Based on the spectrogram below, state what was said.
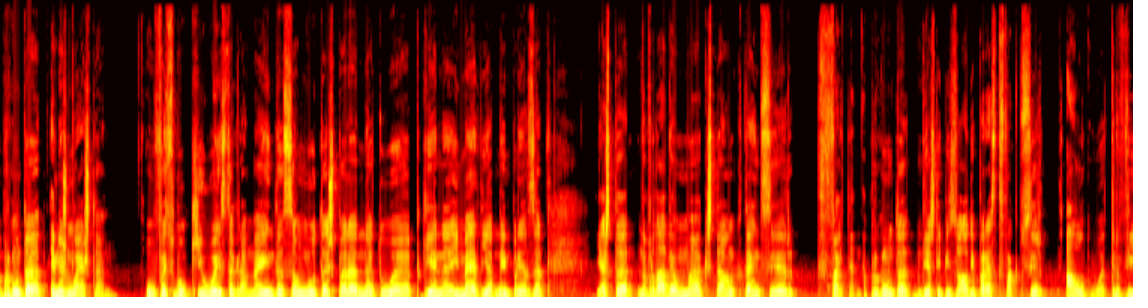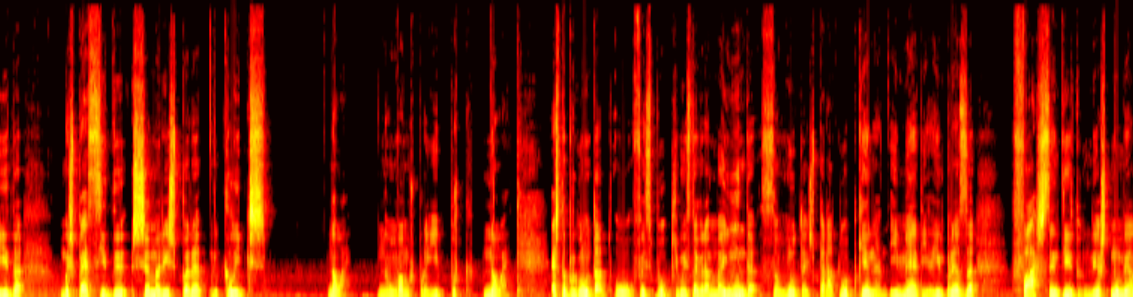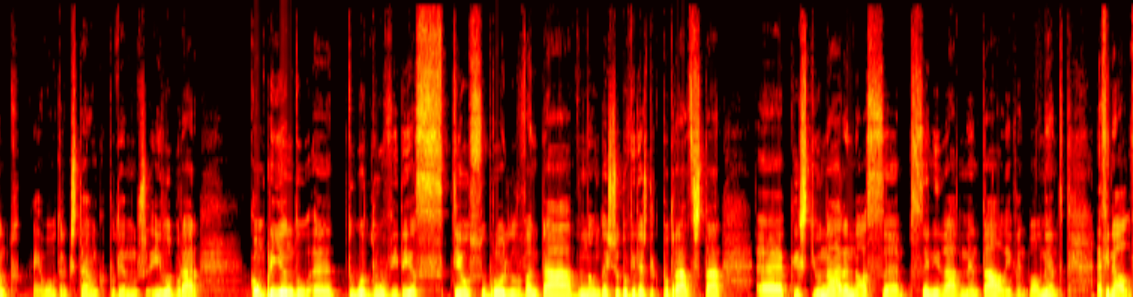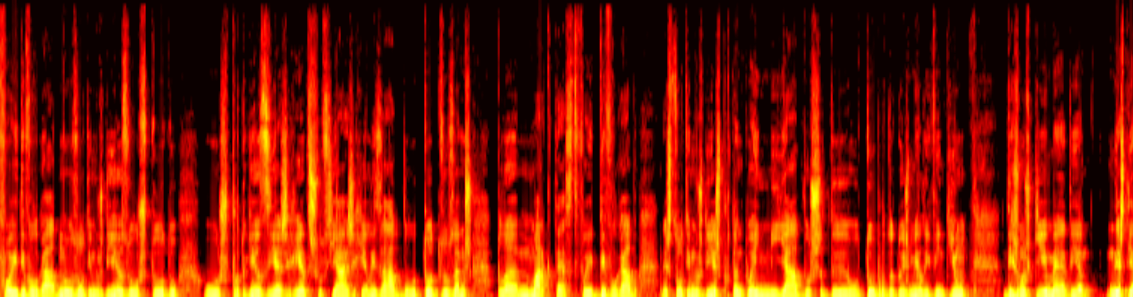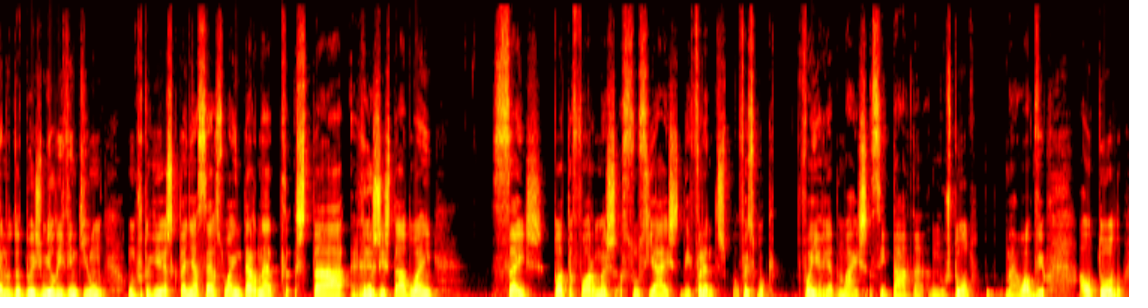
A pergunta é mesmo esta. O Facebook e o Instagram ainda são úteis para na tua pequena e média empresa? Esta, na verdade, é uma questão que tem de ser feita. A pergunta deste episódio parece de facto ser algo atrevida, uma espécie de chamariz para cliques. Não é. Não vamos por aí porque não é. Esta pergunta, o Facebook e o Instagram ainda são úteis para a tua pequena e média empresa, faz sentido neste momento? É outra questão que podemos elaborar. Compreendo a tua dúvida, esse teu sobrolho levantado, não deixa dúvidas de que poderás estar a questionar a nossa sanidade mental, eventualmente. Afinal, foi divulgado nos últimos dias o estudo Os Portugueses e as Redes Sociais, realizado todos os anos pela Marktest. Foi divulgado nestes últimos dias, portanto, em meados de outubro de 2021. Diz-nos que, em média, neste ano de 2021, um português que tenha acesso à internet está registado em seis plataformas sociais diferentes. O Facebook foi a rede mais citada no estudo, como é óbvio. Ao todo,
